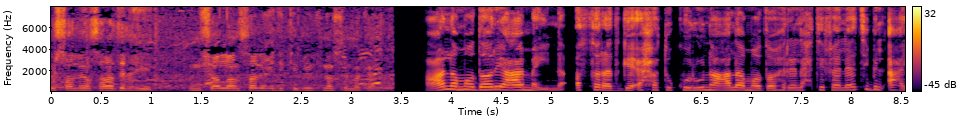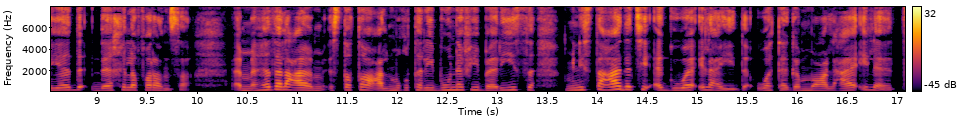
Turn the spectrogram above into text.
وصلينا صلاة العيد. وإن شاء الله نصلي العيد الكبير في نفس المكان. على مدار عامين أثرت جائحة كورونا على مظاهر الاحتفالات بالأعياد داخل فرنسا. أما هذا العام استطاع المغتربون في باريس من استعادة أجواء العيد وتجمع العائلات.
